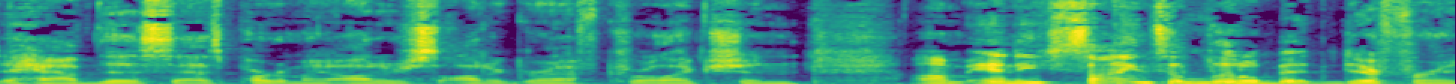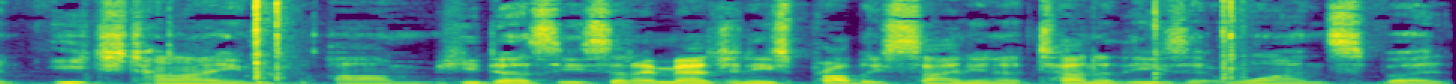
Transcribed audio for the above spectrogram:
to have this as part of my autograph collection. Um, and he signs a little bit different each time um, he does these. And I imagine he's probably signing a ton of these at once. But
